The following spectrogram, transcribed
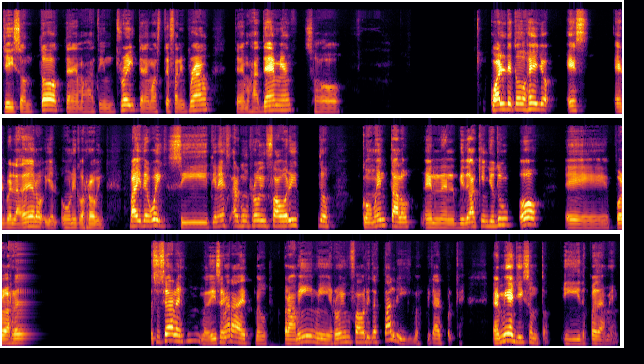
Jason Todd, tenemos a Tim Drake, tenemos a Stephanie Brown, tenemos a Damian. So, ¿Cuál de todos ellos es el verdadero y el único Robin. By the way, si tienes algún Robin favorito, coméntalo en el video aquí en YouTube o eh, por las redes sociales. Me dice, mira, para mí mi Robin favorito es tal y me explica el por qué. El mío es Jason Todd y después de Amen.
